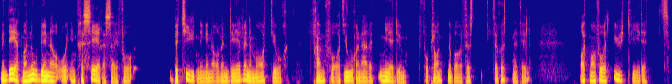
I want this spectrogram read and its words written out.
Men det at man nå begynner å interessere seg for betydningen av en levende matjord fremfor at jorden er et medium for plantene bare først til røttene til. At man får et utvidet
